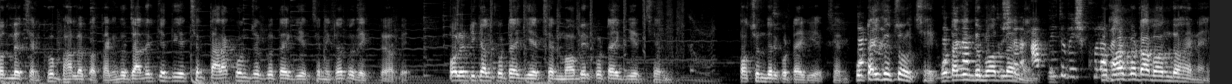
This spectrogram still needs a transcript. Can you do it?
বদলেছেন খুব ভালো কথা। কিন্তু যাদেরকে দিয়েছেন তারা কোন যোগ্যতায় গিয়েছেন এটা তো দেখতে হবে। পলিটিক্যাল কোটায় গিয়েছেন মবের কোটায় গিয়েছেন। পছন্দের কোটায় গিয়েছেন। কোটাই তো চলছে কোটা কিন্তু বদলায় নাই। আপনি তো বেশ খোলা কোথাও কোটা বন্ধ হয় নাই।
